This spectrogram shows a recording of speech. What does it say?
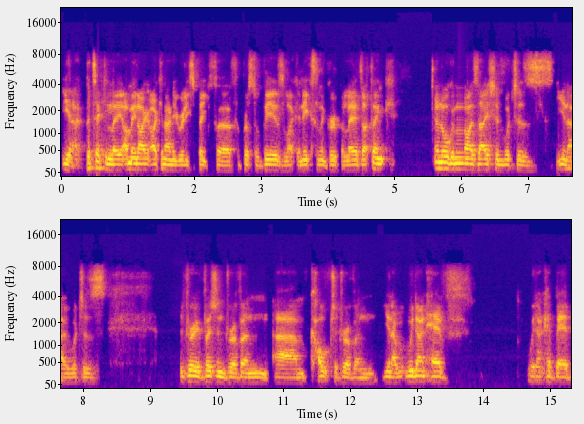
you know, particularly, I mean, I, I, can only really speak for for Bristol Bears, like an excellent group of lads. I think an organisation which is, you know, which is very vision driven, um, culture driven. You know, we don't have we don't have bad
